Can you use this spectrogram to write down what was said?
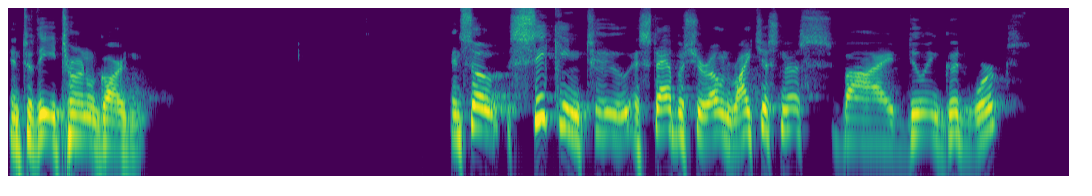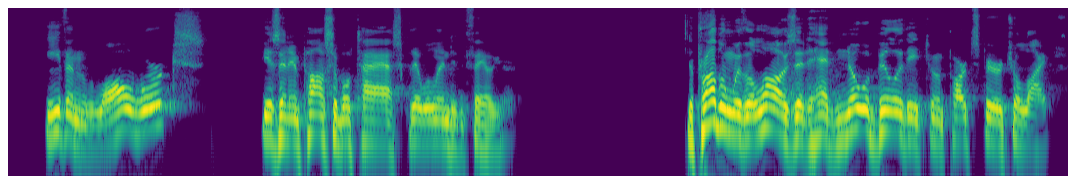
into the eternal garden. And so, seeking to establish your own righteousness by doing good works, even law works, is an impossible task that will end in failure. The problem with the law is that it had no ability to impart spiritual life.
